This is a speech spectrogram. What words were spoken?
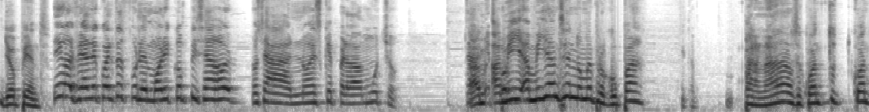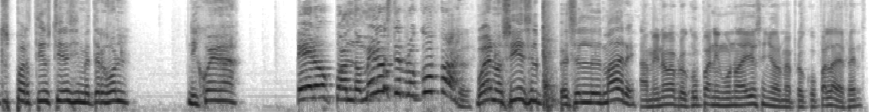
Yo pienso. Digo, al final de cuentas, Funes Mori con Pizarro, o sea, no es que perdaba mucho. O sea, A, a mí, a mí Jansen no me preocupa. Para nada. O sea, ¿cuánto- ¿cuántos partidos tiene sin meter gol? Ni juega. Pero cuando menos te preocupa. Bueno, sí, es el, es el desmadre. A mí no me preocupa ninguno de ellos, señor. Me preocupa la defensa.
